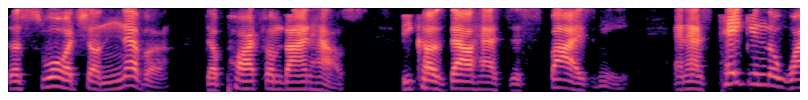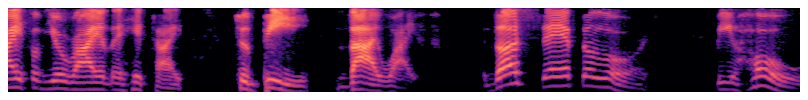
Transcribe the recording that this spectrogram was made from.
the sword shall never depart from thine house, because thou hast despised me and hast taken the wife of Uriah the Hittite to be thy wife. Thus saith the Lord, Behold,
